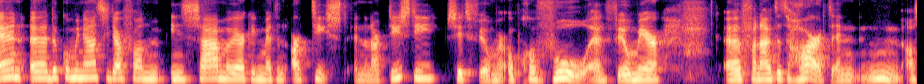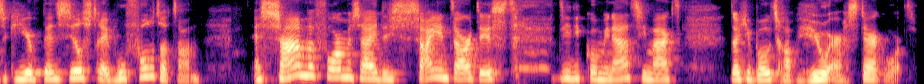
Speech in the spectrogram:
En uh, de combinatie daarvan in samenwerking met een artiest. En een artiest die zit veel meer op gevoel en veel meer uh, vanuit het hart. En mm, als ik hier penseelstreep, hoe voelt dat dan? En samen vormen zij de science artist die die combinatie maakt dat je boodschap heel erg sterk wordt.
